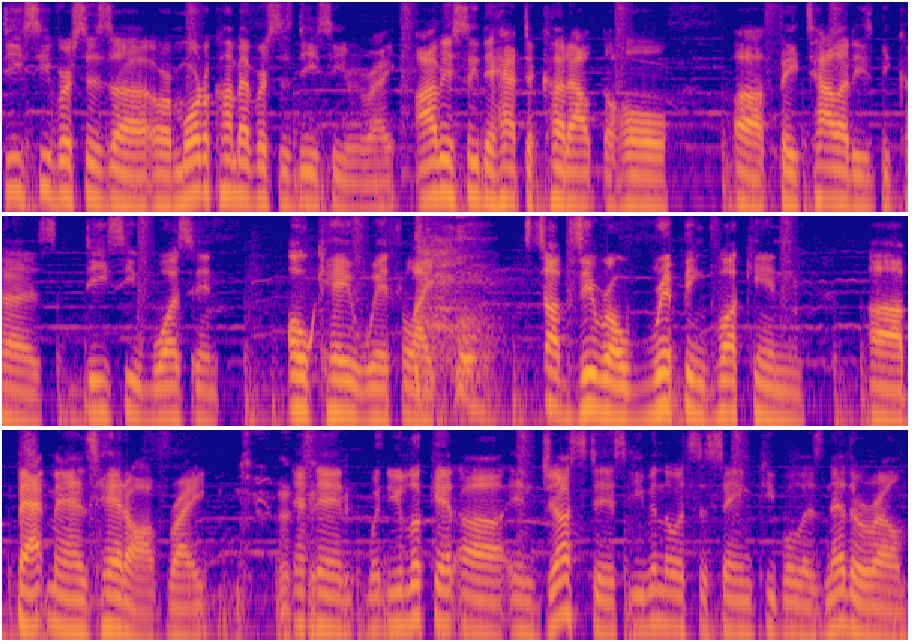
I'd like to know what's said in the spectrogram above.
DC versus uh or Mortal Kombat versus DC, right? Obviously they had to cut out the whole uh fatalities because DC wasn't okay with like Sub Zero ripping fucking uh Batman's head off, right? and then when you look at uh Injustice, even though it's the same people as NetherRealm,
